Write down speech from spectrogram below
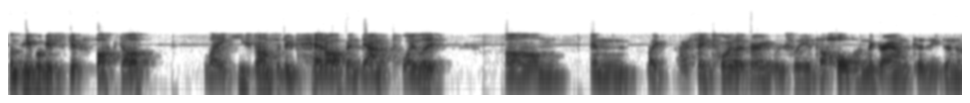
some people get get fucked up, like he stomps a dude's head off and down a toilet. Um and like I say toilet very loosely, it's a hole in the ground because he's in a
